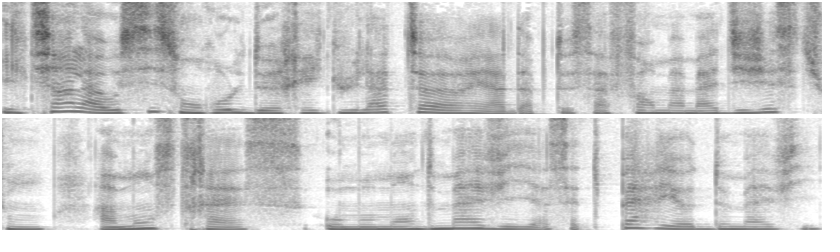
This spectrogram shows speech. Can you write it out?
il tient là aussi son rôle de régulateur et adapte sa forme à ma digestion, à mon stress, au moment de ma vie, à cette période de ma vie.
